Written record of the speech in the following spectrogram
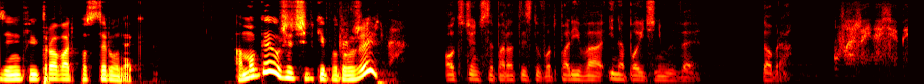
Zinfiltrować posterunek. A mogę użyć szybkiej podróży? Odciąć separatystów od paliwa i napoić nim lwy. Dobra. Uważaj na siebie.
